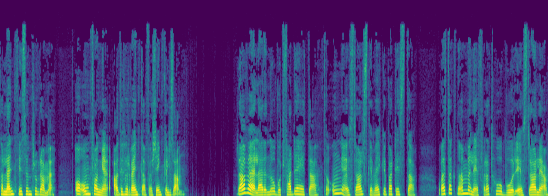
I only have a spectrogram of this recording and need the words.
talentvisumprogrammet, og omfanget av de forventa forsinkelsene. Rave lærer nå bort ferdigheter til unge australske makeupartister, og er takknemlig for at hun bor i Australia.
